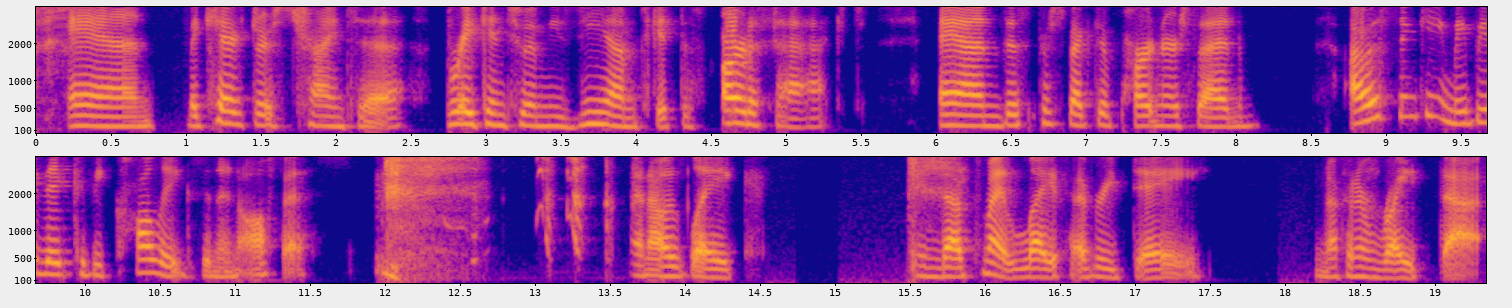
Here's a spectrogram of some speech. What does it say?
and my character is trying to break into a museum to get this artifact? And this prospective partner said, I was thinking maybe they could be colleagues in an office. and I was like, I mean, that's my life every day. I'm not going to write that.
